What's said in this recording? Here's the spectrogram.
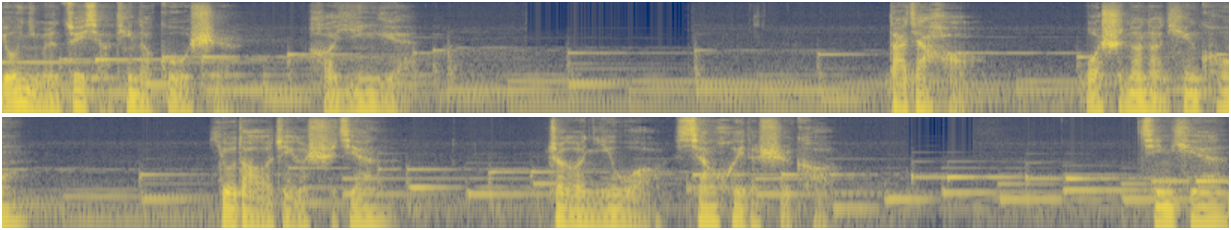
有你们最想听的故事和音乐。大家好，我是暖暖天空。又到了这个时间，这个你我相会的时刻。今天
